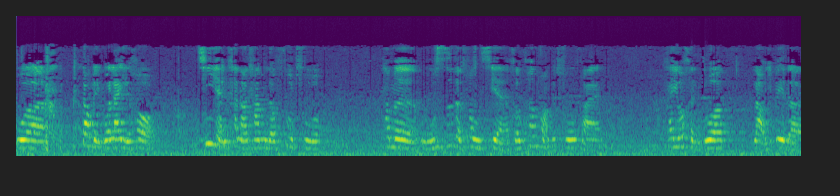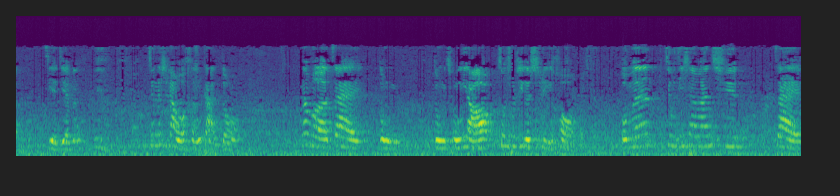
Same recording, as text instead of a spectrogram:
我。到美国来以后，亲眼看到他们的付出，他们无私的奉献和宽广的胸怀，还有很多老一辈的姐姐们，真的是让我很感动。那么，在董董琼瑶做出这个事以后，我们旧金山湾区在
